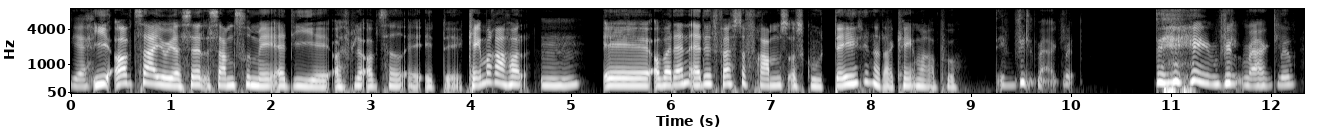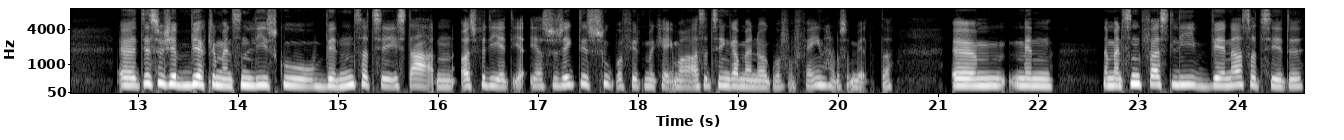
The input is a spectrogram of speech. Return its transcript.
ja. I optager jo jer selv samtidig med, at I øh, også bliver optaget af et øh, kamerahold. Mm-hmm. Øh, og hvordan er det først og fremmest at skulle date, når der er kamera på? Det er vildt mærkeligt. Det er helt vildt mærkeligt. Øh, det synes jeg virkelig, man sådan lige skulle vende sig til i starten. Også fordi, at jeg, jeg synes ikke, det er super fedt med kamera. Og så tænker man nok, hvorfor fanden har du så meldt dig? Øh, men når man sådan først lige vender sig til det,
